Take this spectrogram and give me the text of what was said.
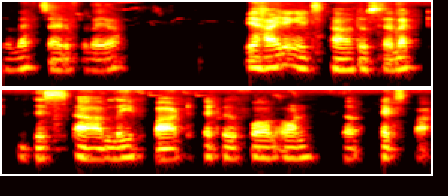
the left side of the layer. We are hiding it uh, to select this uh, leaf part that will fall on the text part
